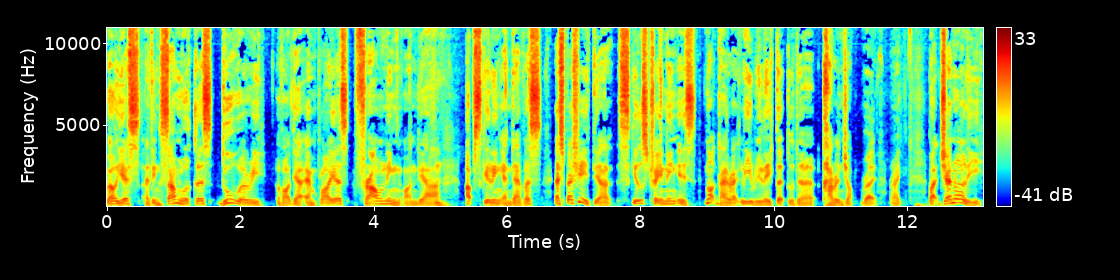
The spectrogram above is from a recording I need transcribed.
Well, yes, I think some workers do worry about their employers frowning on their. Hmm upskilling endeavors, especially if their skills training is not directly related to the current job. Right. Right. But generally,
